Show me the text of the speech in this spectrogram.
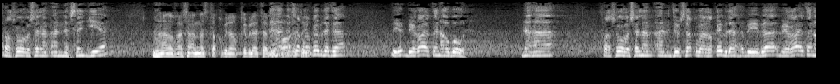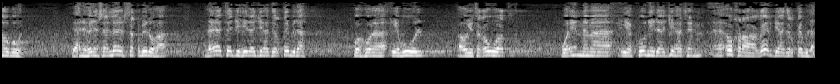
رسول الله صلى الله عليه وسلم أن نستنجي. نهانا صلى الله عليه وسلم أن نستقبل القبلة بغائط. نستقبل القبلة بغائط أو بول. نهى رسول الله صلى الله عليه وسلم أن تستقبل القبلة بغائط أو بول. يعني فالإنسان لا يستقبلها لا يتجه إلى جهة القبلة وهو يبول أو يتغوط وإنما يكون إلى جهة أخرى غير جهة القبلة.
